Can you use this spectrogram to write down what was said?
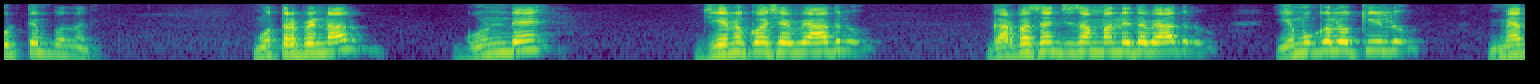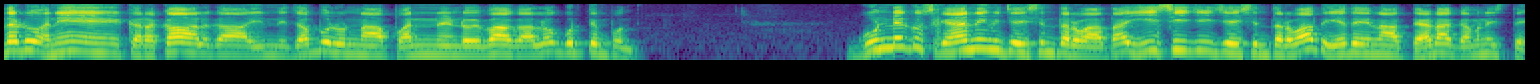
గుర్తింపు ఉన్నది మూత్రపిండాలు గుండె జీర్ణకోశ వ్యాధులు గర్భసంచి సంబంధిత వ్యాధులు ఎముకలు కీళ్ళు మెదడు అనేక రకాలుగా ఇన్ని జబ్బులున్న పన్నెండు విభాగాల్లో గుర్తింపు ఉంది. గుండెకు స్కానింగ్ చేసిన తర్వాత ఈసీజీ చేసిన తర్వాత ఏదైనా తేడా గమనిస్తే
